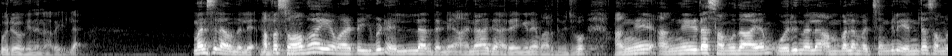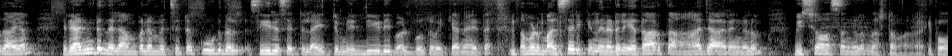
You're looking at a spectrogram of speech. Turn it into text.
പുരോഹിതന് അറിയില്ല മനസ്സിലാവുന്നില്ലേ? അപ്പൊ സ്വാഭാവികമായിട്ട് ഇവിടെ എല്ലാം തന്നെ അനാചാരം ഇങ്ങനെ വർദ്ധിപ്പിച്ചു. അപ്പോൾ അങ്ങേ അങ്ങയുടെ സമുദായം ഒരു നില അമ്പലം വെച്ചെങ്കിൽ എന്റെ സമുദായം രണ്ട് നില അമ്പലം വെച്ചിട്ട് കൂടുതൽ സീരിയസ് സെറ്റ് ലൈറ്റും എൽ ഇ ഡി ബൾബും ഒക്കെ വെക്കാനായിട്ട് നമ്മൾ മത്സരിക്കുന്നതിനിടയിൽ യഥാർത്ഥ ആചാരങ്ങളും വിശ്വാസങ്ങളും നഷ്ടമാകാം. ഇപ്പോൾ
